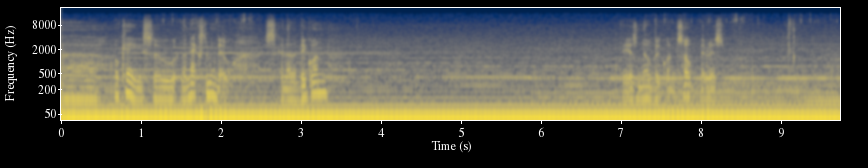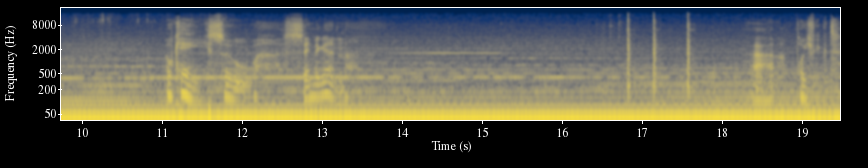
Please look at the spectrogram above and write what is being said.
Uh, okay, so the next window. It's another big one. There's no big one. So, there is. Okay, so, same again. Ah, perfect.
